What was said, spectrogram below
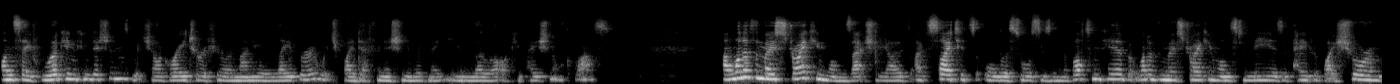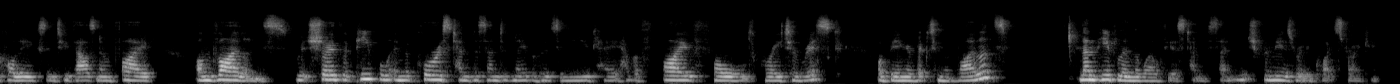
unsafe working conditions, which are greater if you're a manual laborer, which by definition would make you lower occupational class. And one of the most striking ones, actually, I've, I've, cited all the sources in the bottom here, but one of the most striking ones to me is a paper by Shaw and colleagues in 2005 on violence, which showed that people in the poorest 10% of neighborhoods in the UK have a five-fold greater risk of being a victim of violence than people in the wealthiest 10%, which for me is really quite striking.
